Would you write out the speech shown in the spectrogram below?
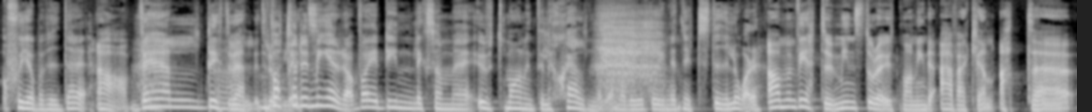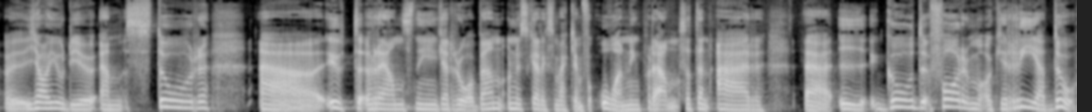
Och få jobba vidare. Ja, väldigt, väldigt roligt. Vad tar du med dig då? Vad är din liksom, eh, utmaning till dig själv nu när vi går in i ett nytt stilår? Ja, men vet du, min stora utmaning det är verkligen att eh, jag gjorde ju en stor eh, utrensning i garderoben och nu ska jag liksom verkligen få ordning på den så att den är eh, i god form och redo.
